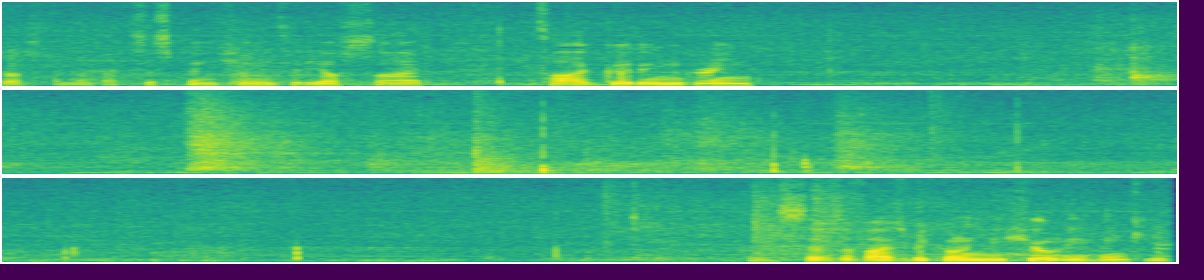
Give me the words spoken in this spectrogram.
Cross on the back suspension to the offside, tyre good in green. Service advisor will be calling you shortly, thank you.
